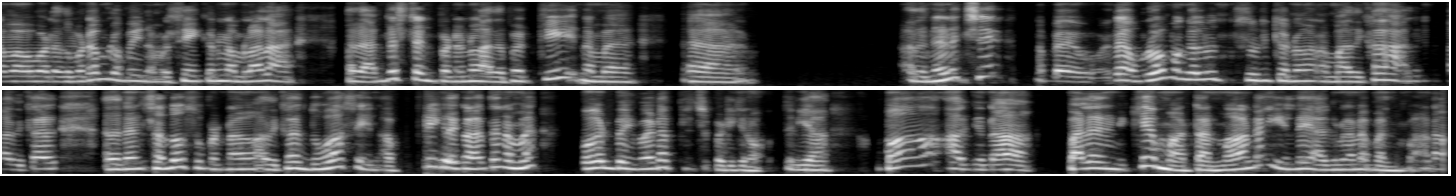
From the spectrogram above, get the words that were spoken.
நம்மளோட உடம்புல போய் நம்ம சேர்க்கணும். நம்மளால அதை அண்டர்ஸ்டாண்ட் பண்ணணும். அதை பற்றி நம்ம அதை நினைச்சு நம்ம உரோமங்களும் சுரிக்கணும் நம்ம அதுக்காக அதுக்காக அதை நினைச்சு சந்தோஷப்படணும். அதுக்காக துவா செய்யணும். அப்படிங்கிற காலத்தை நம்ம வேர்ட் பை வேர்டா பிரிச்சு படிக்கிறோம். சரியா? மா அகுனா பலனிக்க மாட்டான். மானா இல்லை அகுனான பண்பான் ஆனா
